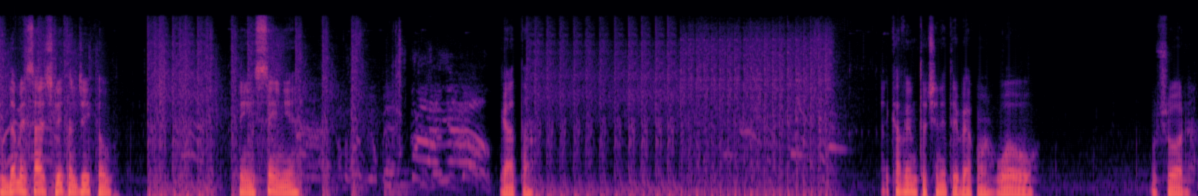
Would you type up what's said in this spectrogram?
Îmi dă mesaj Little Jacob. E insane, e. Gata. Că avem tot ce ne trebuie acum. Wow. Ușor.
